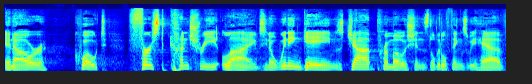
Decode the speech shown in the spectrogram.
in our, quote, first country lives, you know, winning games, job promotions, the little things we have,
